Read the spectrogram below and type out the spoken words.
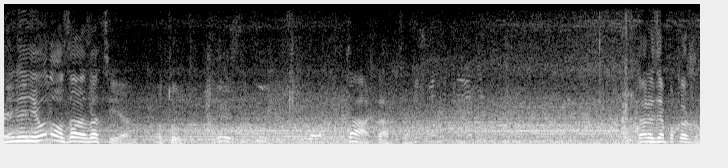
Ні, ні, ні, воно за, за ці, отут. Так, так, так. Зараз я покажу.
